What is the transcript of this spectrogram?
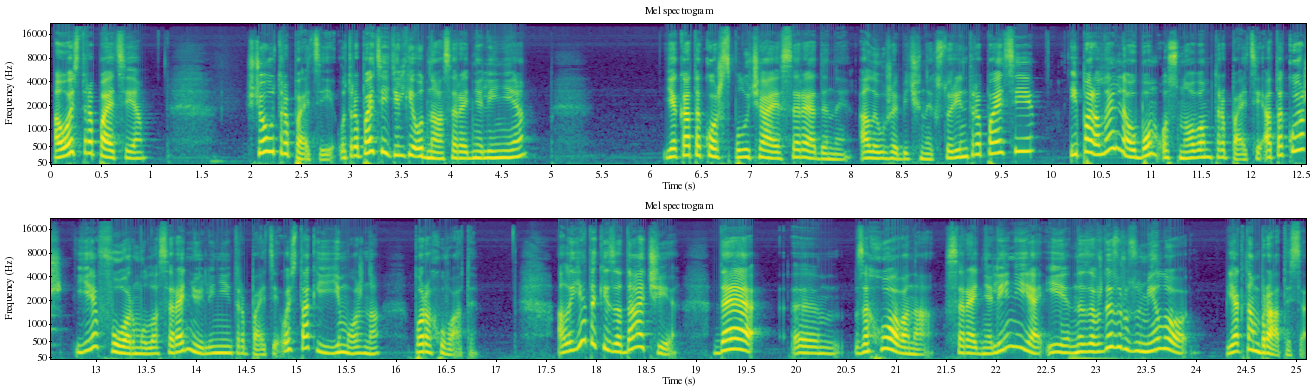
А ось трапеція. Що у трапеції? У трапеції тільки одна середня лінія, яка також сполучає середини, але вже бічних сторін трапеції, і паралельна обом основам трапеції. А також є формула середньої лінії трапеції. Ось так її можна порахувати. Але є такі задачі, де е, захована середня лінія, і не завжди зрозуміло, як там братися.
